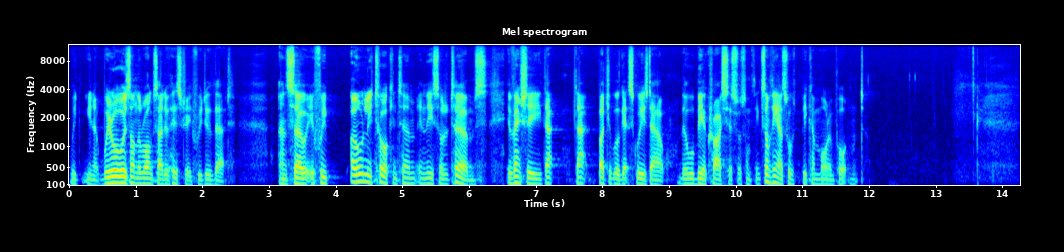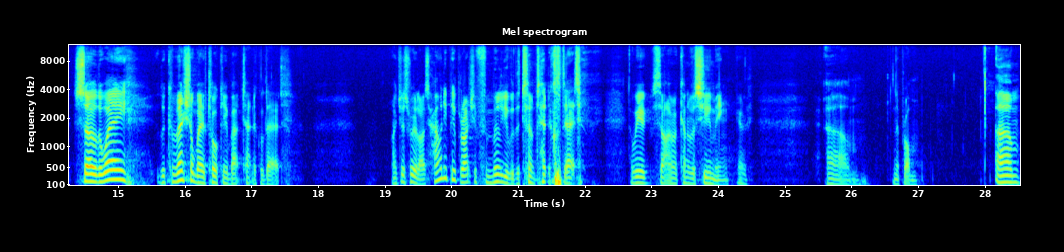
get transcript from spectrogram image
We, you know, we're always on the wrong side of history if we do that. And so if we only talk in, term, in these sort of terms, eventually that that budget will get squeezed out. There will be a crisis or something. Something else will become more important. So the way, the conventional way of talking about technical debt, I just realized how many people are actually familiar with the term technical debt? We, so I'm kind of assuming, um, no problem. Um,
